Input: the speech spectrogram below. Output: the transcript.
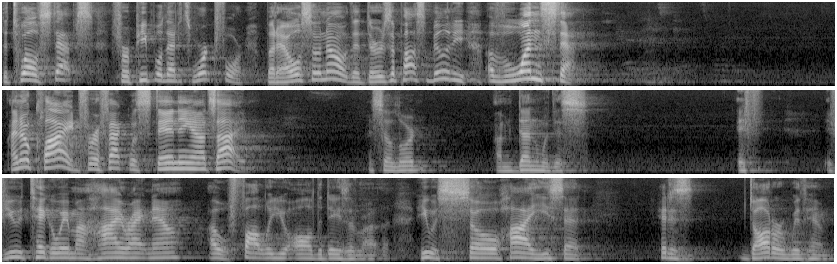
the 12 steps for people that it's worked for, but I also know that there's a possibility of one step. I know Clyde, for a fact, was standing outside. I said, Lord, I'm done with this. If, if you take away my high right now, I will follow you all the days of my life. He was so high, he said, had his daughter with him.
